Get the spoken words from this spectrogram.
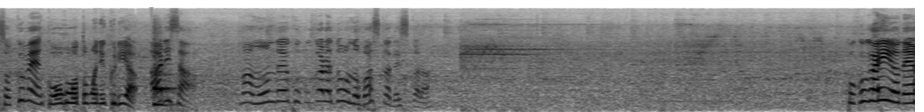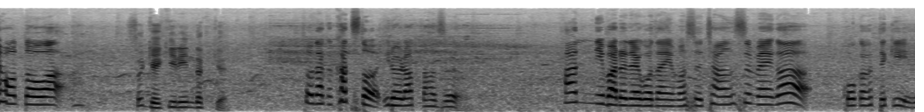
側面後方ともにクリア。アリサ。まあ問題はここからどう伸ばすかですからここがいいよね本当は。それ激鱗だっけ？そうなんか勝つといろいろあったはず。ハンニバルでございます。チャンス目が効果的。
